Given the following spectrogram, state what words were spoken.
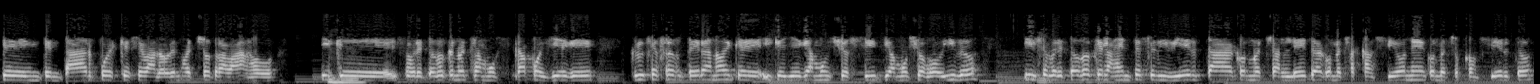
que intentar pues que se valore nuestro trabajo y que sobre todo que nuestra música pues llegue cruce frontera no y que y que llegue a muchos sitios a muchos oídos y sobre todo que la gente se divierta con nuestras letras con nuestras canciones con nuestros conciertos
